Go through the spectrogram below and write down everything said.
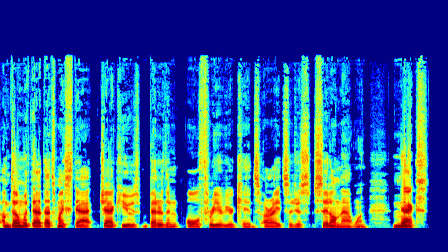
I'm done with that. That's my stat. Jack Hughes better than all three of your kids. All right, so just sit on that one. Next,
